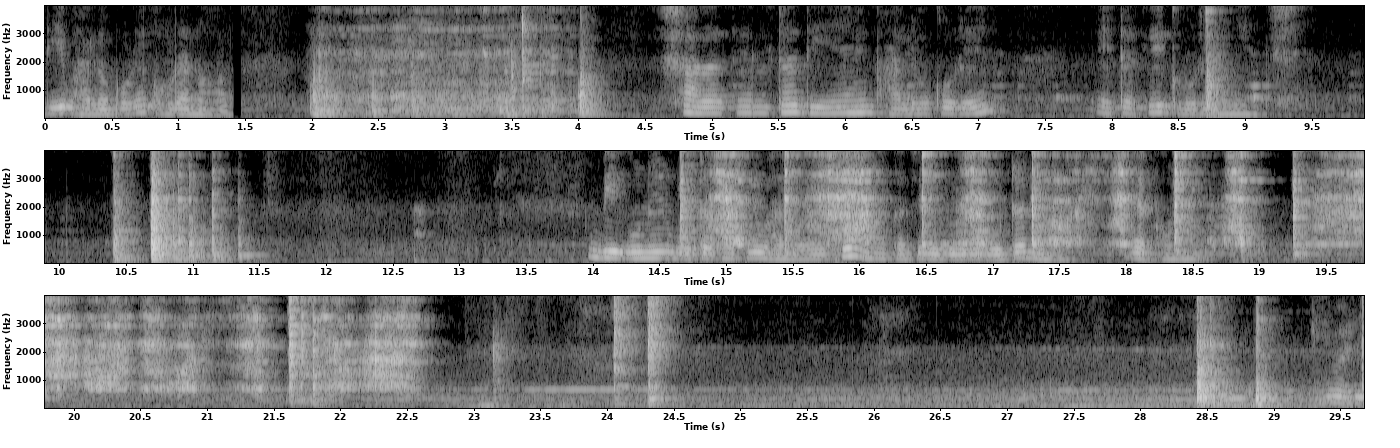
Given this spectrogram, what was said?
দিয়ে ভালো করে ঘোরানো হবে। সাদা তেলটা দিয়ে আমি ভালো করে এটাকে ঘুরিয়ে নিচ্ছি। বেগুনের বোটা থাকলে ভালো হতো, আমার কাছে বেগুনের বোটা নেই, এখন এবারে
